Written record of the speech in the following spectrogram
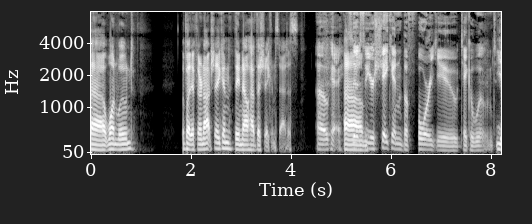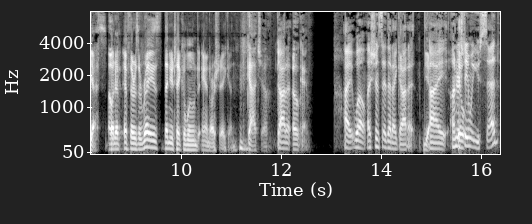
uh one wound. But if they're not shaken, they now have the shaken status. Okay. so, so Um, you're shaken before you take a wound. Yes. But if, if there's a raise, then you take a wound and are shaken. Gotcha. Got it. Okay. I well, I shouldn't say that I got it. Yeah. I understand what you said.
